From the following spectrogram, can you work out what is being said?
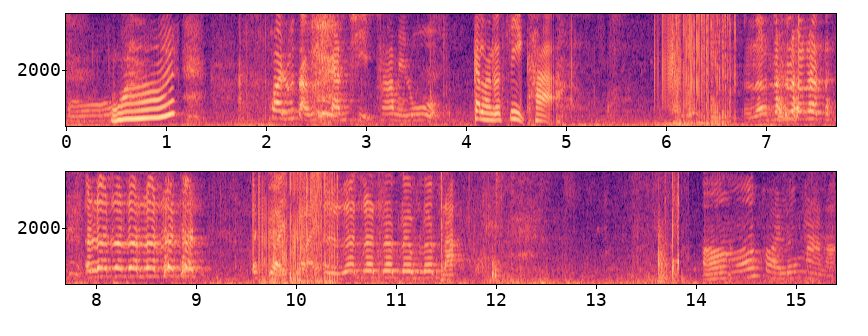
โอ้ว้ายพลอยรู้จักวิธีการฉีดผ้าไหมลูกกำลังจะฉีกค่ะ เลิศเลิศเลิศเลิศเลิศเลิศเลิศเลิศเลิศเลิศสวยสวยเออเลิศเลิศเลิศเริ่มเลิศละอ๋อพลอยเริ่มมาละ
